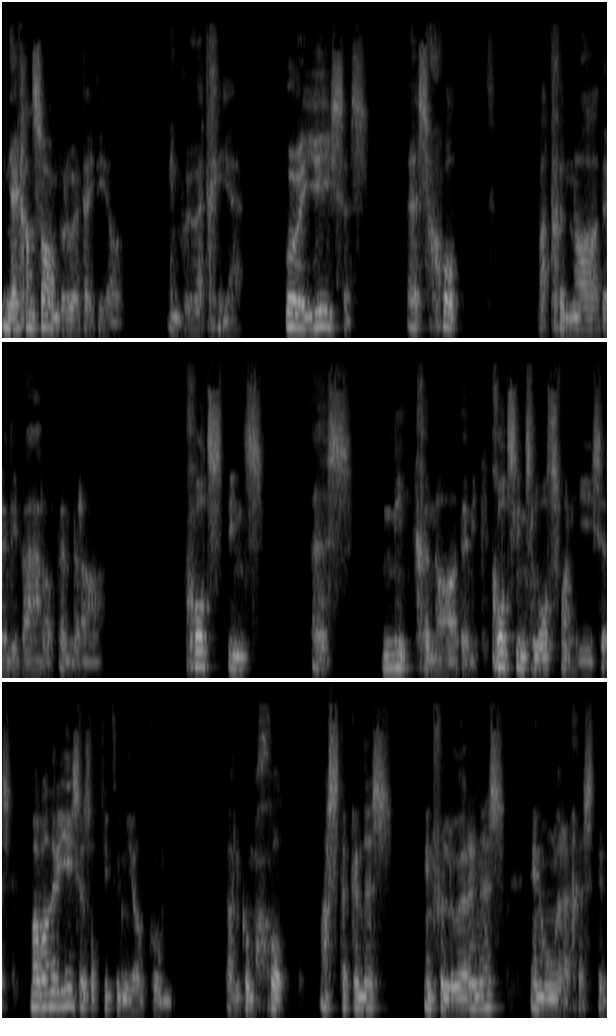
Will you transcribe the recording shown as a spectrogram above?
en jy gaan saam brood uitdeel en brood gee. O Jesus is God wat genade in die wêreld indra. Godsdiens is nie genade nie. Godsdiens los van Jesus. Maar wanneer Jesus op die toneel kom, dan kom God na stikkendes en verlorenes en hongeriges toe.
